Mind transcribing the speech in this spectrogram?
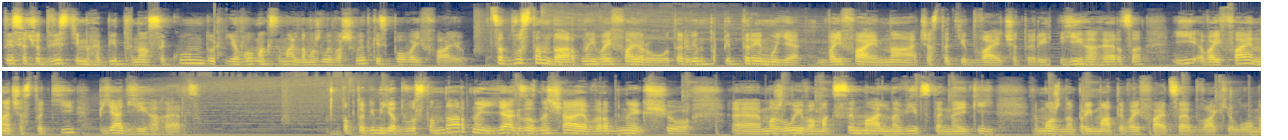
1200 Мбіт на секунду, його максимальна можлива швидкість по Wi-Fi. Це двостандартний Wi-Fi роутер. Він підтримує Wi-Fi на частоті 2,4 ГГц і Wi-Fi на частоті 5 ГГц. Тобто він є двостандартний. Як зазначає виробник, що е, можлива максимальна відстань, на якій можна приймати Wi-Fi, це 2 км.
